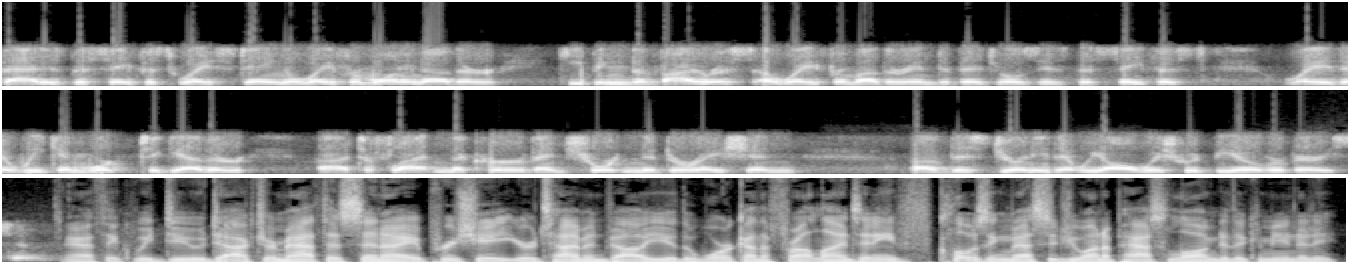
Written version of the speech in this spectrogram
That is the safest way. Staying away from one another, keeping the virus away from other individuals is the safest way that we can work together uh, to flatten the curve and shorten the duration of this journey that we all wish would be over very soon. Yeah, I think we do. Dr. Matheson, I appreciate your time and value the work on the front lines. Any closing message you want to pass along to the community?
